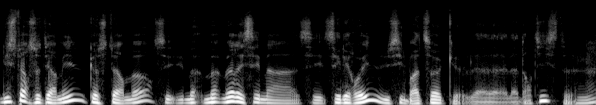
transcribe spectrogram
l'histoire se termine. Custer meurt, c'est, meurt et c'est ma, c'est, l'héroïne, Lucille Bradsock, la, dentiste, mhm.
